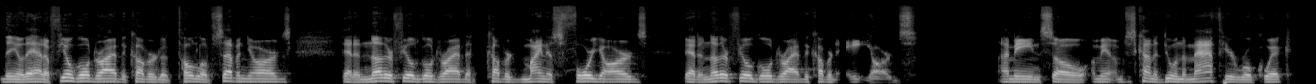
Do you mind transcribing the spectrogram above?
they, you know, they had a field goal drive that covered a total of seven yards. They had another field goal drive that covered minus four yards. They had another field goal drive that covered eight yards. I mean, so I mean, I'm just kind of doing the math here real quick.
